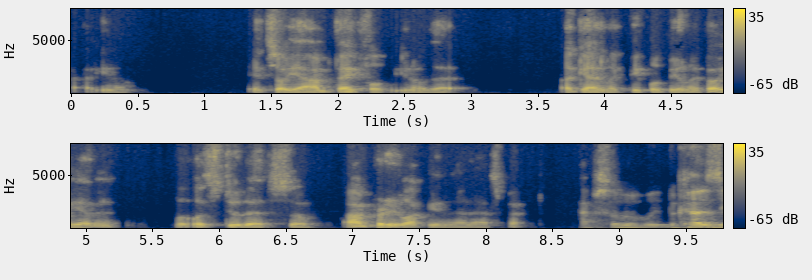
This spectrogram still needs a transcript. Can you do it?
Uh, you know, and so yeah, I'm thankful. You know that again, like people being like, oh yeah, man, let, us do this. So I'm pretty lucky in that aspect. Absolutely, because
